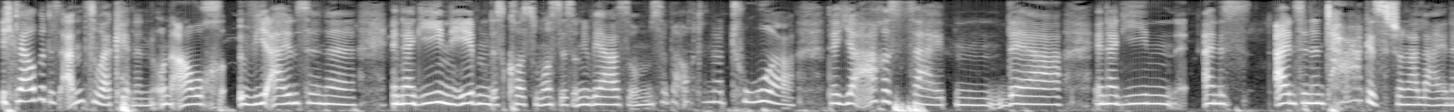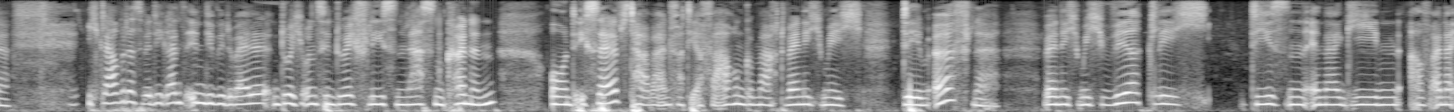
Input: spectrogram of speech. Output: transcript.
ich glaube, das anzuerkennen und auch wie einzelne Energien eben des Kosmos, des Universums, aber auch der Natur, der Jahreszeiten, der Energien eines einzelnen Tages schon alleine. Ich glaube, dass wir die ganz individuell durch uns hindurch fließen lassen können. Und ich selbst habe einfach die Erfahrung gemacht, wenn ich mich dem öffne, wenn ich mich wirklich diesen Energien auf einer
